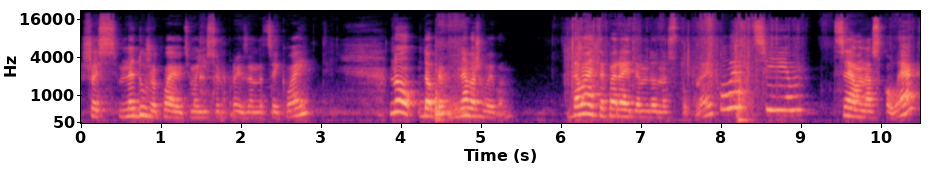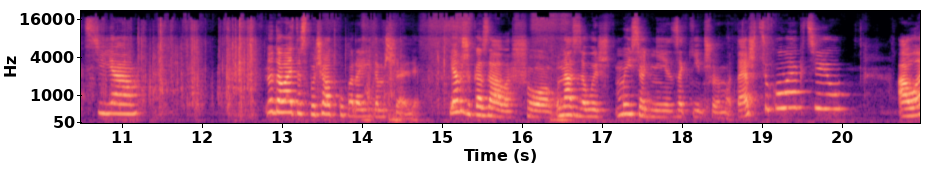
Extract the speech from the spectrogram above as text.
щось не дуже клеють мої сюрпризи на цей клей. Ну, добре, неважливо. Давайте перейдемо до наступної колекції. Це у нас колекція. Ну, давайте спочатку переїдемо Шелі. Я вже казала, що у нас залиш... ми сьогодні закінчуємо теж цю колекцію. Але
